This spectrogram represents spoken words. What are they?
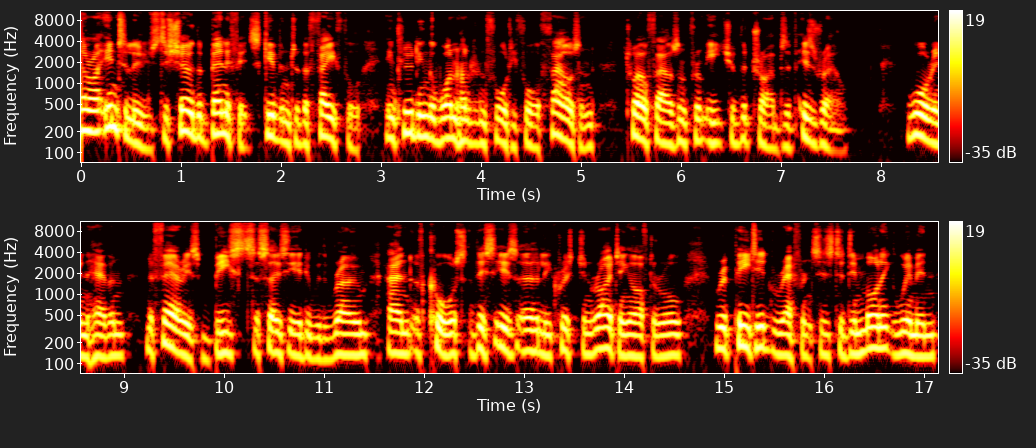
There are interludes to show the benefits given to the faithful, including the 144,000, 12,000 from each of the tribes of Israel. War in heaven, nefarious beasts associated with Rome, and, of course, this is early Christian writing after all, repeated references to demonic women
